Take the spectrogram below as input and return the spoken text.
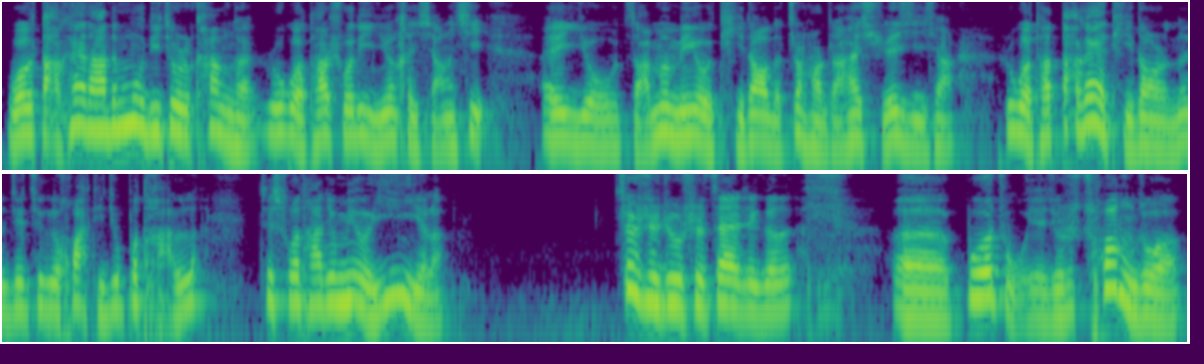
我打开他的目的就是看看，如果他说的已经很详细，哎，有咱们没有提到的，正好咱还学习一下。如果他大概提到了，那就这个话题就不谈了，这说他就没有意义了。这是就是在这个，呃，播主也就是创作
